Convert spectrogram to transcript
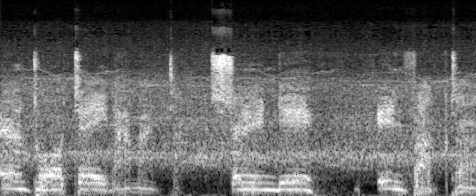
entertainment. Cindy Infactor.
